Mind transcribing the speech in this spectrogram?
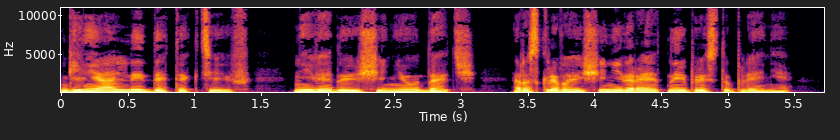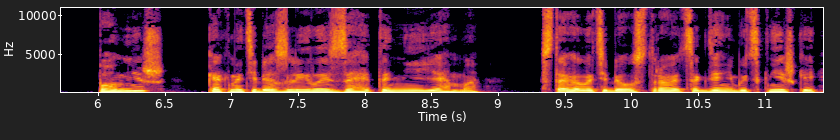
Гениальный детектив, не ведающий неудач, раскрывающий невероятные преступления. Помнишь, как на тебя злилась за это Нияма? Стоило тебе устроиться где-нибудь с книжкой,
